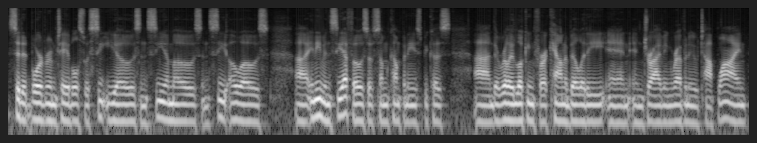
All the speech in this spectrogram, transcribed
sit at boardroom tables with CEOs and CMOs and COOs uh, and even CFOs of some companies because uh, they're really looking for accountability and, and driving revenue top line.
